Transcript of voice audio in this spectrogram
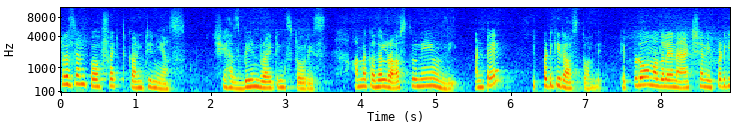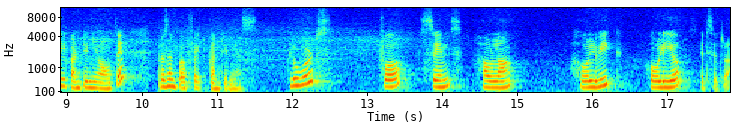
Present perfect continuous she has been writing stories ఆమె కథలు రాస్తూనే ఉంది. అంటే ఇప్పటికీ రాస్తోంది. ఎప్పుడో మొదలైన యాక్షన్ ఇప్పటికీ కంటిన్యూ అవుతే present perfect continuous clue words for since how long whole week whole year etcetera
